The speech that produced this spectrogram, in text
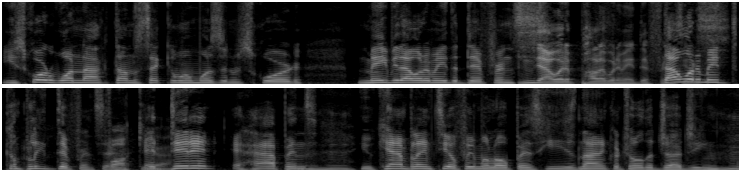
You scored one knockdown. The second one wasn't scored. Maybe that would have made the difference. that would have probably would have made a difference. That would have yes. made complete difference. Fuck yeah. Mm-hmm. It didn't. It happens. You can't blame Teofimo Lopez. He's not in control of the judging. Mm-hmm.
